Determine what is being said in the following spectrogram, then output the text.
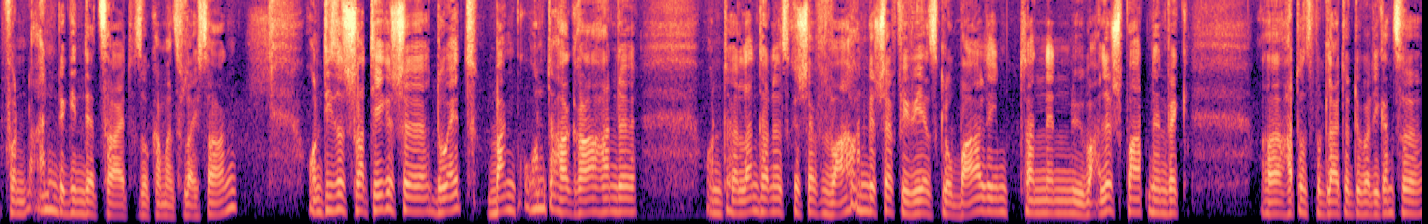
von Anbeginn der Zeit, so kann man es vielleicht sagen. Und dieses strategische Duett Bank und Agrarhandel und äh, Landhandelsgeschäft, Warengeschäft, wie wir es global eben dann nennen, über alle Sparten hinweg, äh, hat uns begleitet über die ganze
